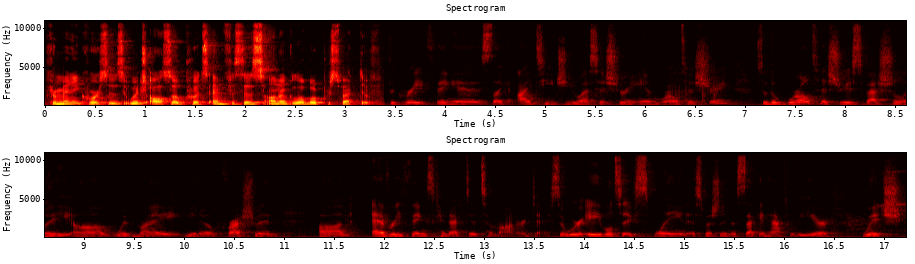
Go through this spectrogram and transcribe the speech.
for many courses, which also puts emphasis on a global perspective. The great thing is, like, I teach U.S. history and world history. So the world history, especially um, with my, you know, freshmen, um, everything's connected to modern day. So we're able to explain, especially in the second half of the year, which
